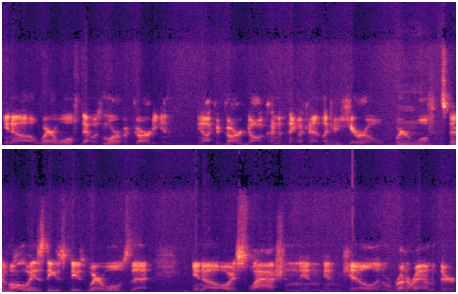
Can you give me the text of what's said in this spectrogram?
you know a werewolf that was more of a guardian you know, like a guard dog kind of thing, like a like a hero werewolf mm. instead of always these these werewolves that you know always slash and, and, and kill and run around with their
